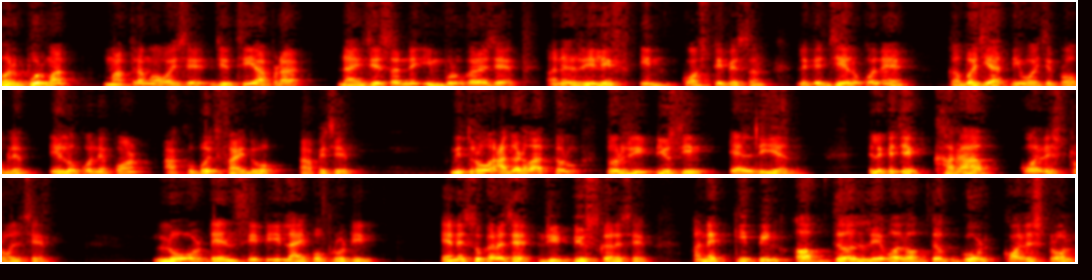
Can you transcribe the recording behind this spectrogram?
ભરપૂર માત્રામાં હોય છે, જેથી આપણા ડાયજેશનને ઇમ્પ્રુવ કરે છે અને રિલીફ ઇન કોન્સ્ટિપેશન એટલે કે જે લોકોને કબજિયાતની હોય છે પ્રોબ્લેમ એ લોકોને પણ આ ખૂબ જ ફાયદો આપે છે. મિત્રો, આગળ વાત કરું તો રિડ્યુસ ઇન એલડીએલ એટલે કે જે ખરાબ કોલેસ્ટ્રોલ છે. લો ડેન્સિટી લાઇપોપ્રોટીન એને શું કરે છે? રિડ્યુસ કરે છે. અને keeping up the level of the good cholesterol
